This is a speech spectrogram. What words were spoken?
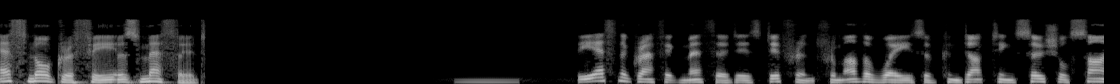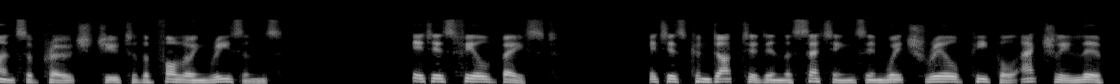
Ethnography as method The ethnographic method is different from other ways of conducting social science approach due to the following reasons. It is field-based. It is conducted in the settings in which real people actually live,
